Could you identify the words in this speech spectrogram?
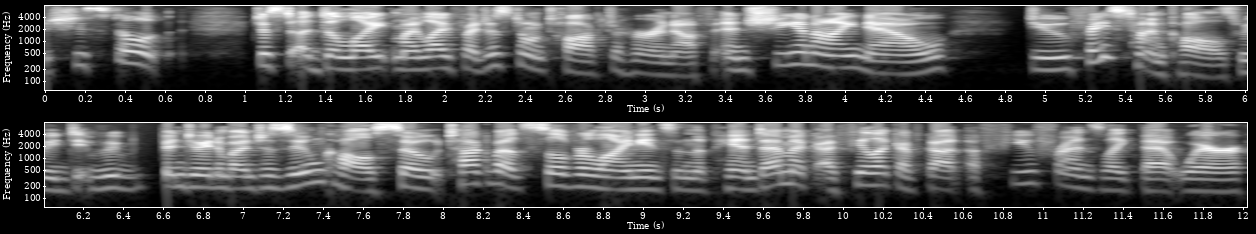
she's still just a delight in my life. I just don't talk to her enough, and she and I now do FaceTime calls. We do, we've been doing a bunch of Zoom calls. So talk about silver linings in the pandemic. I feel like I've got a few friends like that where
